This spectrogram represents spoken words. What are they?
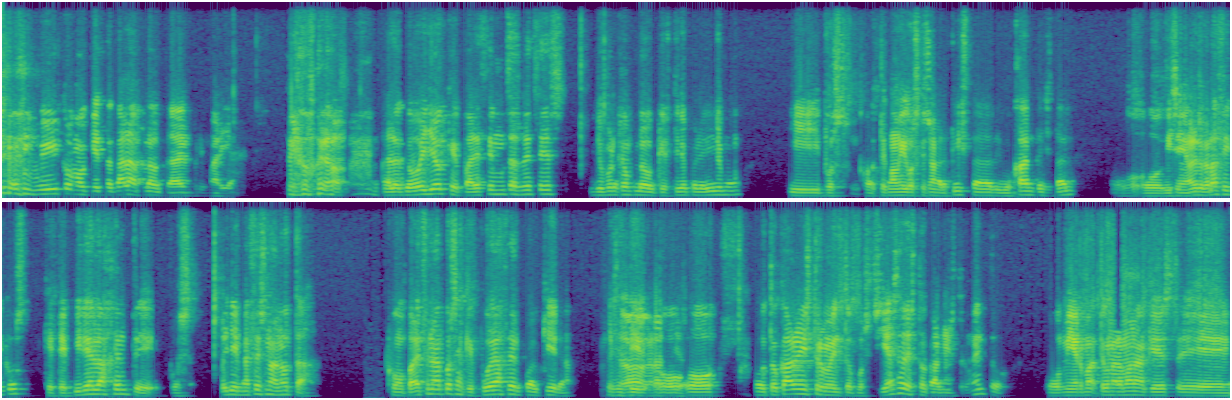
muy como que toca la flauta en primaria. Pero bueno, a lo que voy yo, que parece muchas veces, yo por ejemplo, que estudio periodismo y pues tengo amigos que son artistas, dibujantes y tal, o, o diseñadores gráficos, que te piden la gente, pues, oye, me haces una nota. Como parece una cosa que puede hacer cualquiera. Es No, decir, gracias. o, o- o tocar un instrumento, pues si ya sabes tocar un instrumento. O mi hermana, tengo una hermana que es eh,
